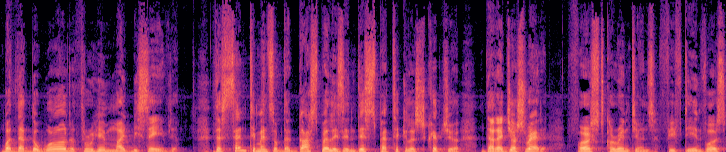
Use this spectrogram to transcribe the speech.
but that the world through him might be saved. The sentiments of the gospel is in this particular scripture that I just read, 1 Corinthians 15, verse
